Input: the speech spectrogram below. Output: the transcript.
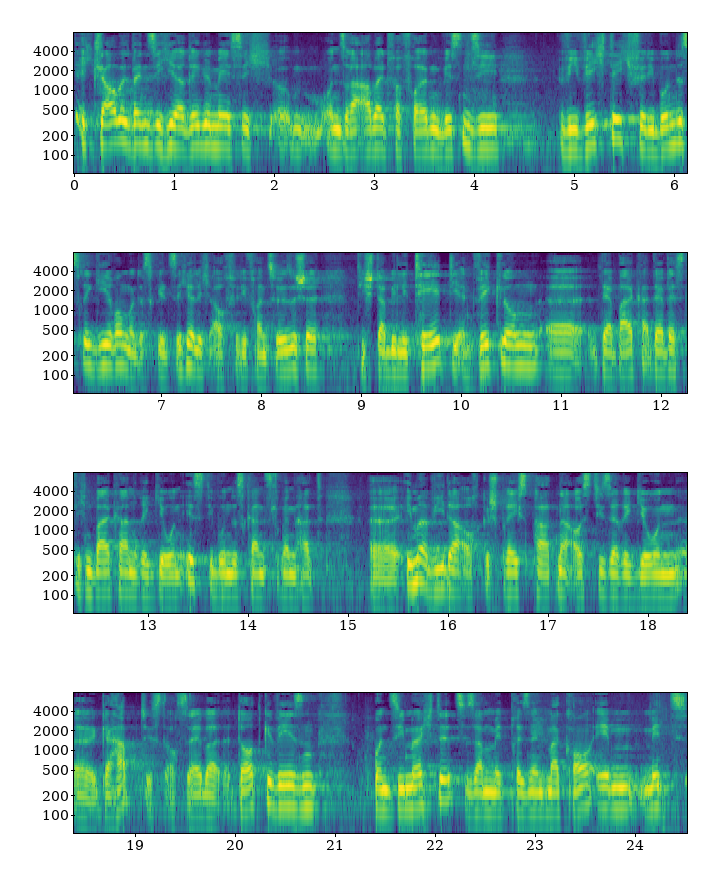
Ich glaube, wenn Sie hier regelmäßig ähm, unsere Arbeit verfolgen, wissen Sie, wie wichtig für die Bundesregierung, und das gilt sicherlich auch für die französische, die Stabilität, die Entwicklung äh, der, Balkan, der westlichen Balkanregion ist. Die Bundeskanzlerin hat äh, immer wieder auch Gesprächspartner aus dieser Region äh, gehabt, ist auch selber dort gewesen. Und sie möchte zusammen mit Präsident Macron eben mit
